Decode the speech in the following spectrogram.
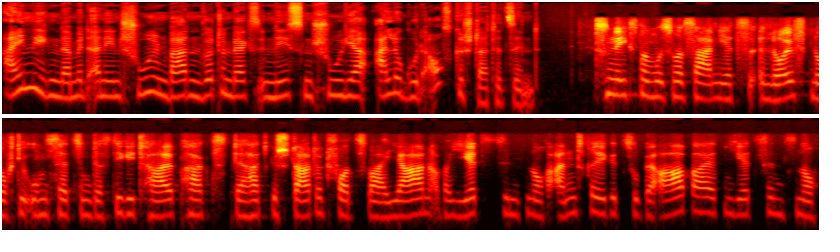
einigen, damit an den Schulen Baden-Württembergs im nächsten Schuljahr alle gut ausgestattet sind? Zunächst mal muss man sagen, jetzt läuft noch die Umsetzung des Digitalpakts. Der hat gestartet vor zwei Jahren, aber jetzt sind noch Anträge zu bearbeiten. Jetzt sind es noch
